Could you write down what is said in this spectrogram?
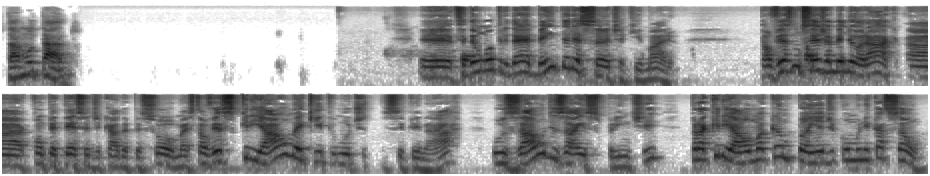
Está mutado. É, você deu uma outra ideia bem interessante aqui, Mário. Talvez não seja melhorar a competência de cada pessoa, mas talvez criar uma equipe multidisciplinar, usar um design sprint para criar uma campanha de comunicação.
